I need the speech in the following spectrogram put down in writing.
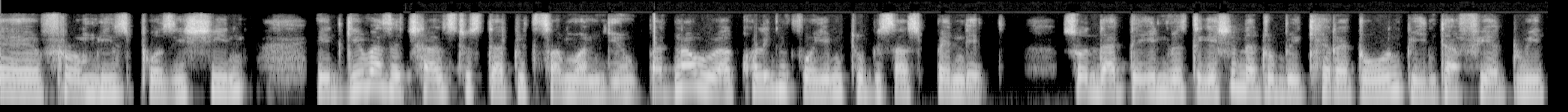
uh, from his position, it gave us a chance to start with someone new. But now we are calling for him to be suspended so that the investigation that will be carried won't be interfered with,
